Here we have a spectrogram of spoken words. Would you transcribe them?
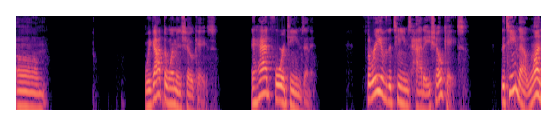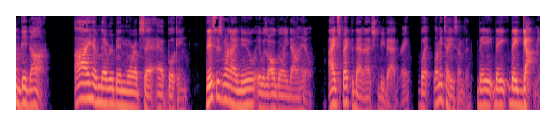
Um, we got the women's showcase. It had four teams in it. Three of the teams had a showcase. The team that won did not. I have never been more upset at booking. This is when I knew it was all going downhill. I expected that match to be bad, right? But let me tell you something. They they they got me.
